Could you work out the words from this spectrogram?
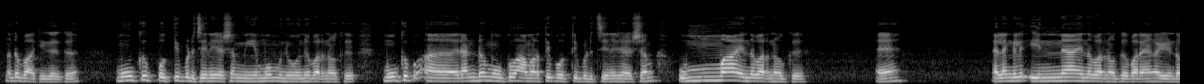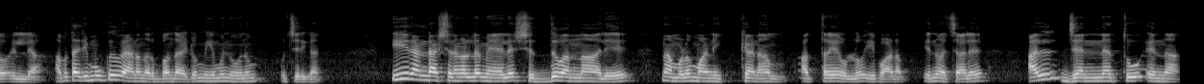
എന്നിട്ട് ബാക്കി കേൾക്ക്. മൂക്ക് പൊത്തി പിടിച്ചതിന് ശേഷം മീമും നൂന് പറഞ്ഞു നോക്ക്. മൂക്ക് രണ്ട് മൂക്കും അമർത്തി പൊത്തി പിടിച്ചതിന് ശേഷം ഉമ്മ എന്ന് പറഞ്ഞു നോക്ക്. ഏ? അല്ലെങ്കിൽ ഇന്ന എന്ന് പറഞ്ഞു നോക്ക്. പറയാൻ കഴിയണ്ടോ? ഇല്ല. അപ്പോൾ തരിമൂക്ക് വേണം നിർബന്ധമായിട്ടും മീമും നൂനും ഉച്ചരിക്കാൻ. ഈ രണ്ട് അക്ഷരങ്ങളുടെ മേലെ ഷെദ് വന്നാൽ നമ്മൾ മണിക്കണം. അത്രയേ ഉള്ളൂ ഈ പാഠം. എന്ന് വെച്ചാൽ അൽ ജന്നത്തു എന്ന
